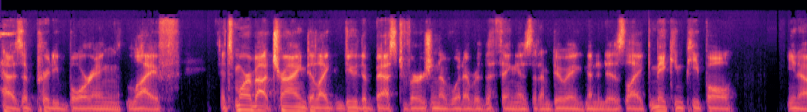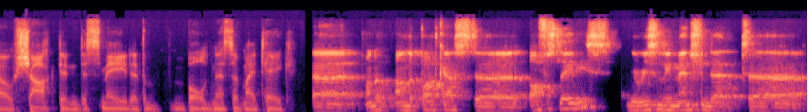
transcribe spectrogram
has a pretty boring life. It's more about trying to like do the best version of whatever the thing is that I'm doing than it is like making people you know, shocked and dismayed at the boldness of my take. Uh, on the on the podcast uh, Office Ladies, you recently mentioned that uh,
